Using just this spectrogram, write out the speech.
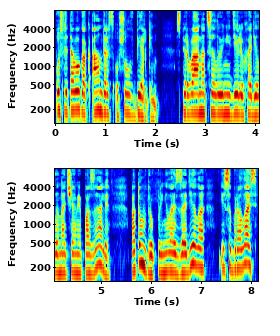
после того, как Андерс ушел в Берген. Сперва она целую неделю ходила ночами по зале, потом вдруг принялась за дело и собралась,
